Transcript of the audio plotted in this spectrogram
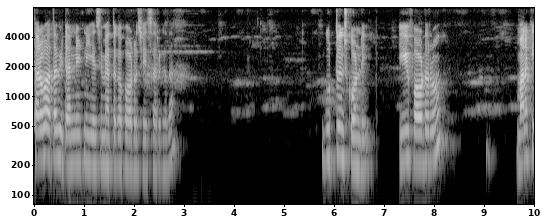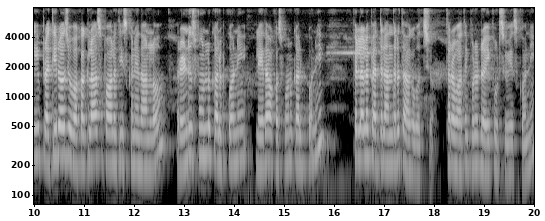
తర్వాత వీటన్నిటిని వేసి మెత్తగా పౌడర్ చేశారు కదా గుర్తుంచుకోండి ఈ పౌడరు మనకి ప్రతిరోజు ఒక గ్లాసు పాలు తీసుకునే దానిలో రెండు స్పూన్లు కలుపుకొని లేదా ఒక స్పూన్ కలుపుకొని పిల్లలు పెద్దలందరూ తాగవచ్చు. తర్వాత ఇప్పుడు డ్రై ఫ్రూట్స్ వేసుకొని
